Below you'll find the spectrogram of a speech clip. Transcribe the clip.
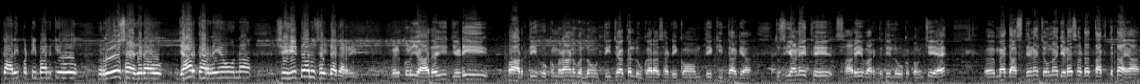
ਕਾਲੀ ਪੱਟੀ ਬੰਨ ਕੇ ਉਹ ਰੋਸ ਹੈ ਜਿਹੜਾ ਉਹ ਜ਼ਾਹਰ ਕਰ ਰਹੇ ਹੋ ਉਹਨਾਂ ਸ਼ਹੀਦਾਂ ਨੂੰ ਸਜਦਾ ਕਰ ਰਹੇ ਹੋ ਬਿਲਕੁਲ ਯਾਦ ਹੈ ਜੀ ਜਿਹੜੀ ਭਾਰਤੀ ਹੁਕਮਰਾਨ ਵੱਲੋਂ ਤੀਜਾ ਘੱਲੂਕਾਰਾ ਸਾਡੀ ਕੌਮ ਤੇ ਕੀਤਾ ਗਿਆ। ਤੁਸੀਂ ਆਣੇ ਇੱਥੇ ਸਾਰੇ ਵਰਗ ਦੇ ਲੋਕ ਪਹੁੰਚੇ ਐ। ਅ, ਮੈਂ ਦੱਸ ਦੇਣਾ ਚਾਹੁੰਦਾ ਜਿਹੜਾ ਸਾਡਾ ਤਖਤ ਢਾਇਆ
